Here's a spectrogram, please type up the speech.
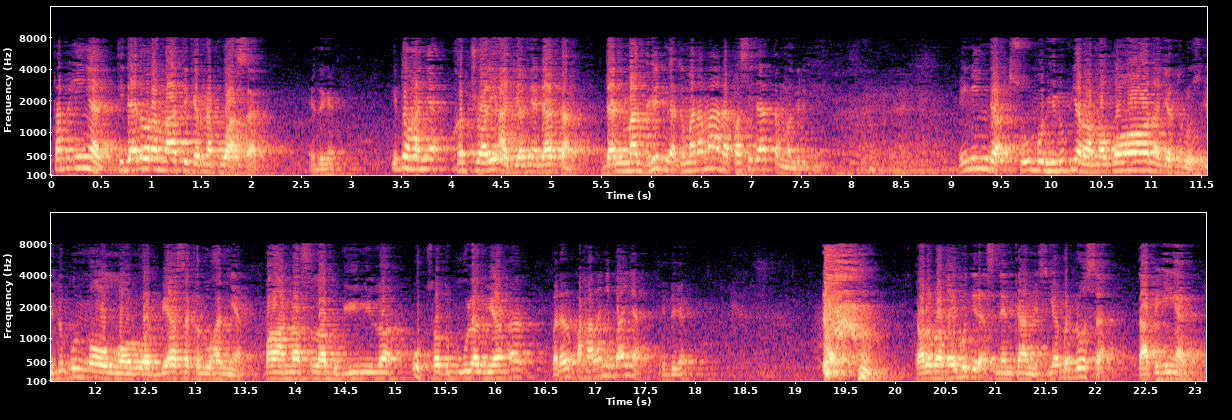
Tapi ingat, tidak ada orang mati karena puasa. Gitu kan? Itu hanya kecuali ajalnya datang. Dan maghrib nggak ke mana-mana, pasti datang maghribnya. Ini enggak, seumur hidupnya Ramadan aja terus. Itu pun Allah luar biasa keluhannya. Panaslah beginilah, uh satu bulan ya. Padahal pahalanya banyak, gitu kan. Kalau Bapak Ibu tidak Senin Kamis, nggak berdosa. Tapi ingat,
